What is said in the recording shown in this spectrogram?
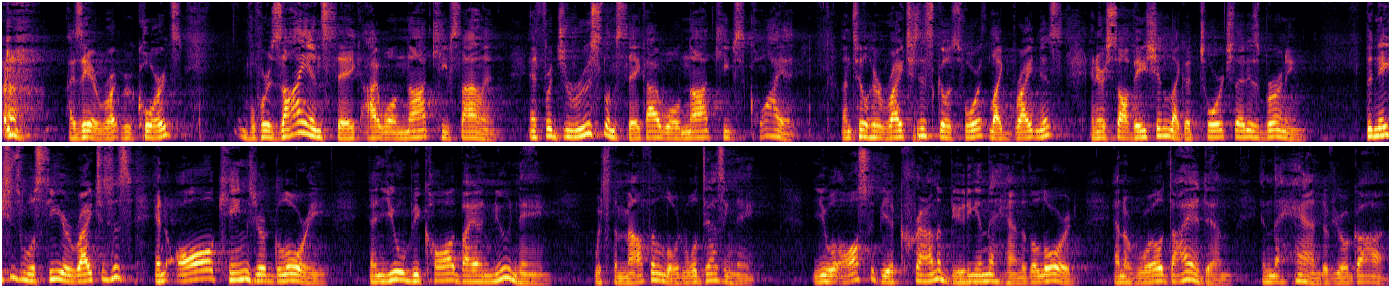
Isaiah records, For Zion's sake, I will not keep silent and for Jerusalem's sake, I will not keep quiet until her righteousness goes forth like brightness and her salvation like a torch that is burning. The nations will see your righteousness and all kings your glory, and you will be called by a new name, which the mouth of the Lord will designate. You will also be a crown of beauty in the hand of the Lord and a royal diadem in the hand of your God.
